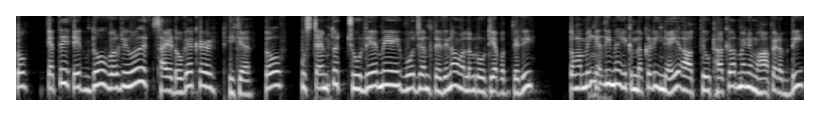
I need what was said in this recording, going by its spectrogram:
तो कहते एक दो वर्ड साइड हो गया ठीक है। तो उस टाइम तो चूल्हे में वो जलते थे ना मतलब रोटियाँ पकती थी तो मम्मी कहती मैं एक लकड़ी ले आई आग के उठा के और मैंने वहाँ पे रख दी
